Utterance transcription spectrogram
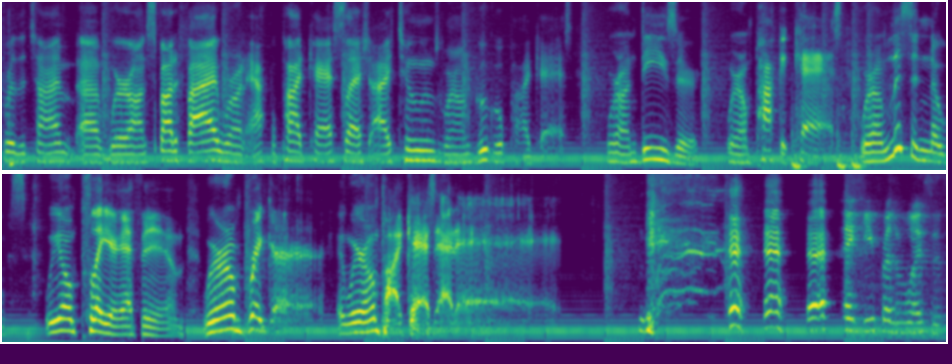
for the time. Uh, we're on Spotify. We're on Apple Podcast slash iTunes. We're on Google Podcast. We're on Deezer. We're on Pocket Cast. We're on Listen Notes. We're on Player FM. We're on Breaker. And we're on Podcast Addict. Thank you for the voices.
